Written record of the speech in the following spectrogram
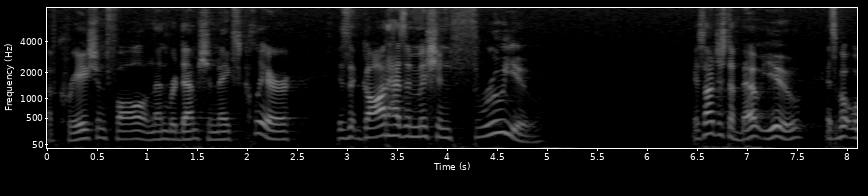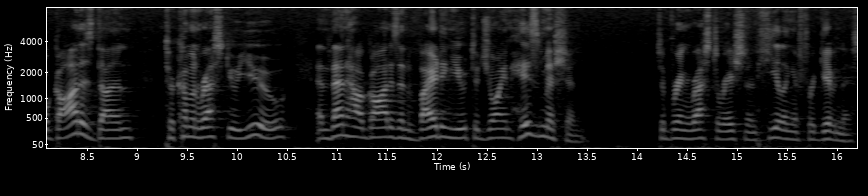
of creation, fall, and then redemption makes clear is that God has a mission through you. It's not just about you, it's about what God has done to come and rescue you and then how God is inviting you to join his mission to bring restoration and healing and forgiveness.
